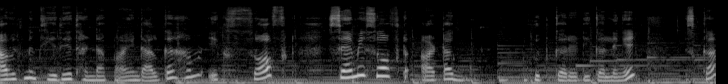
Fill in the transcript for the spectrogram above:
अब इसमें धीरे धीरे ठंडा पानी डालकर हम एक सॉफ्ट सेमी सॉफ्ट आटा गूथ कर रेडी कर लेंगे। इसका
